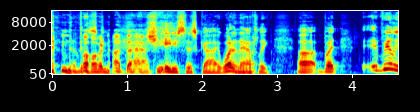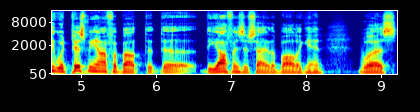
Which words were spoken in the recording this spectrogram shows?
no, not that. Jesus, guy, what an athlete! Uh, but it really what pissed me off about the, the the offensive side of the ball again was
